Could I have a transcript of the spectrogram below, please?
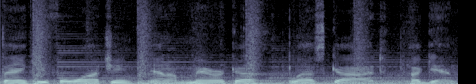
Thank you for watching, and America bless God again.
